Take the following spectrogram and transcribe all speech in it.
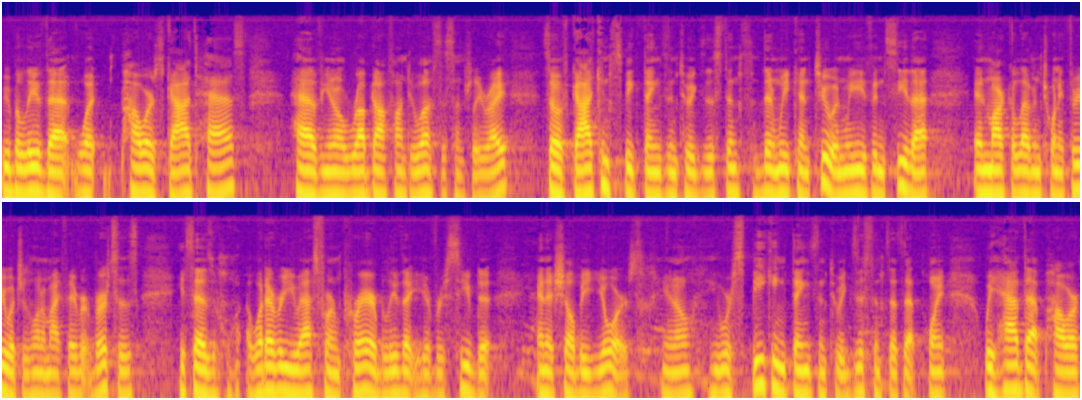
we believe that what powers God has have, you know, rubbed off onto us essentially, right? So if God can speak things into existence, then we can too. And we even see that in Mark 11:23, which is one of my favorite verses. He says, "Whatever you ask for in prayer, believe that you have received it, and it shall be yours." You know, we're speaking things into existence at that point. We have that power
